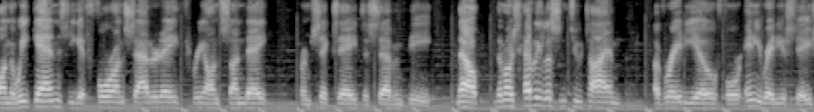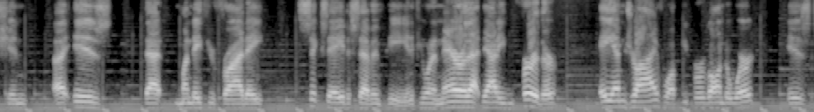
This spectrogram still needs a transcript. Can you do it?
on the weekends, you get four on Saturday, three on Sunday from 6A to 7P. Now, the most heavily listened to time of radio for any radio station uh, is that Monday through Friday, 6A to 7P. And if you want to narrow that down even further, AM drive while people are going to work is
